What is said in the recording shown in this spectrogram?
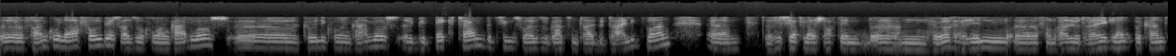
äh, Franco-Nachfolgers, also Juan Carlos, äh, König Juan Carlos, äh, gedeckt haben, beziehungsweise sogar zum Teil beteiligt waren. Ähm, das ist ja vielleicht auch den ähm, Hörerinnen äh, von Radio Dreieckland bekannt,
